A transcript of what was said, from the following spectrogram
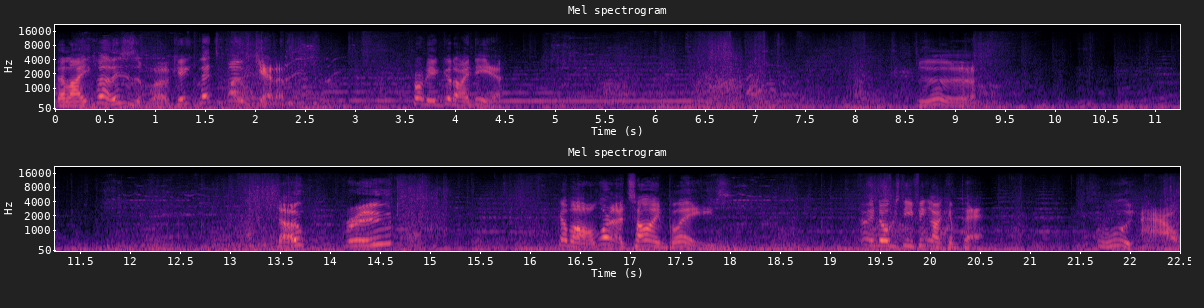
They're like, well, this isn't working. Let's both get them. Probably a good idea. Ugh. No. Rude. Come on, one at a time, please. How many dogs do you think I can pet? Ooh, ow.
